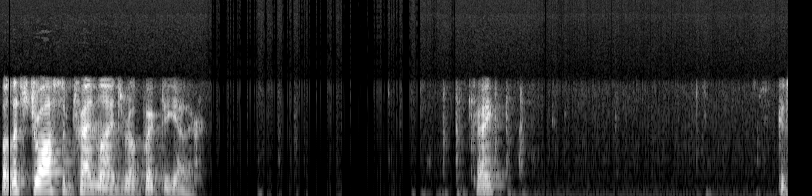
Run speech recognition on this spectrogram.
But let's draw some trend lines real quick together. Okay. You can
